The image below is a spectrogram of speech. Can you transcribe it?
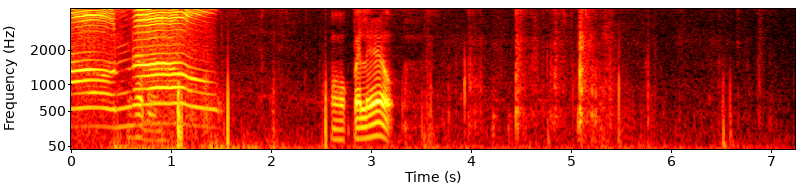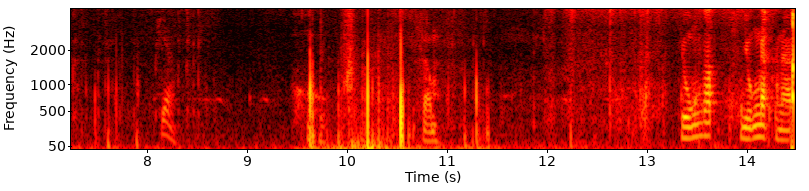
Oh no! ออกไปแล้วเพียงสามยุงครับ ยุงหนักขนาด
